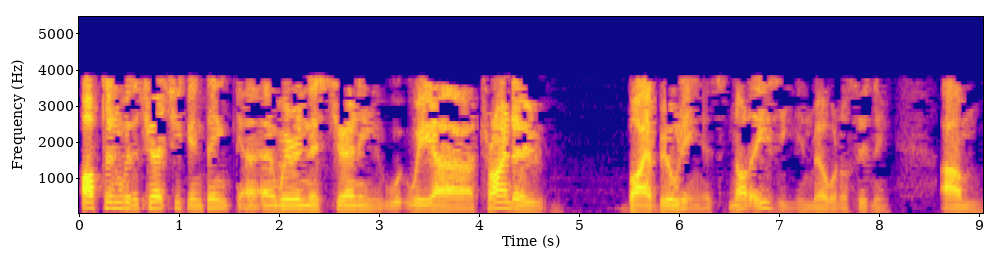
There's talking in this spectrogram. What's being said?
Often with a church, you can think, uh, and we're in this journey, we are trying to buy a building. It's not easy in Melbourne or Sydney. Um,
